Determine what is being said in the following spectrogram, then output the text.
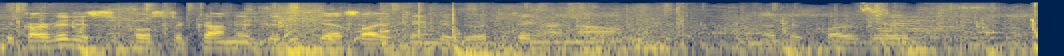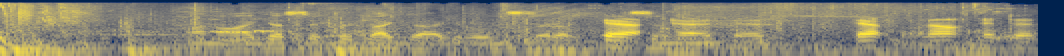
the Corvid is supposed to come if the DPS are doing the good thing right now. the Corvid. Oh I guess it took like the aggro instead of Yeah, yeah it did. Yep, no, it did.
